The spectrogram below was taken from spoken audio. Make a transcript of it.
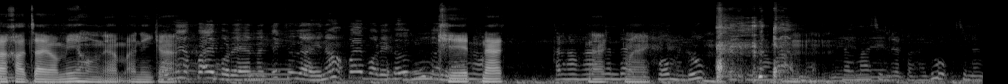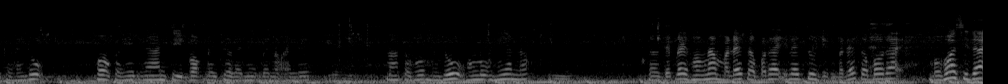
ละเข้าใจว่ามีห้องน้ำอันนี้ก็อันเนี้ยไปบ่ได้อันนั้นจักเทื่อเนาะไปบ่ได้เฮิงเคสนักคันเขาหาเงินได้ก็พบให้ลูกได้มาสิ้นเดือนก็ให้ลูกสิ้นเดือนก็ให้ลูกพ่อก็เฮ็ดงานตีบอกได้เท่าไรนิดไปหน่อยเลยมาก็พบให้ลูกของลูกเฮียนเนาะเราจะได้ห้องน้ำมาได้กับบ่ได้ได้ตู้เย็นมาได้กับบ่ได้บ่พอสิได้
